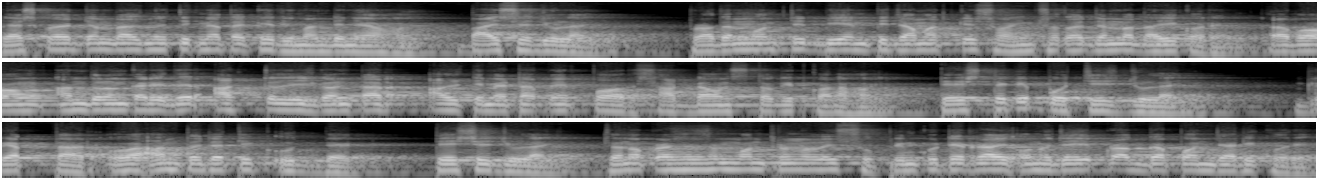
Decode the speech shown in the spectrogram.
বেশ কয়েকজন রাজনৈতিক নেতাকে রিমান্ডে নেওয়া হয়। বাইশে জুলাই, প্রধানমন্ত্রী বিএনপি জামাতকে সহিংসতার জন্য দায়ী করেন এবং আন্দোলনকারীদের আটচল্লিশ ঘণ্টার আলটিমেটামের পর শাটডাউন স্থগিত করা হয়। তেইশ থেকে পঁচিশ জুলাই, গ্রেপ্তার ও আন্তর্জাতিক উদ্বেগ। তেইশে জুলাই, জনপ্রশাসন মন্ত্রণালয় সুপ্রিম কোর্টের রায় অনুযায়ী প্রজ্ঞাপন জারি করে।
